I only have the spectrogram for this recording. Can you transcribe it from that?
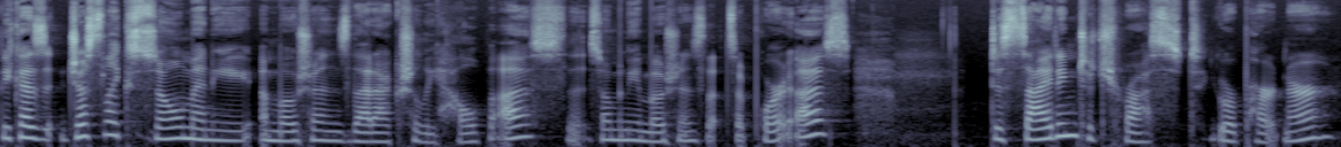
Because just like so many emotions that actually help us, that so many emotions that support us, deciding to trust your partner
